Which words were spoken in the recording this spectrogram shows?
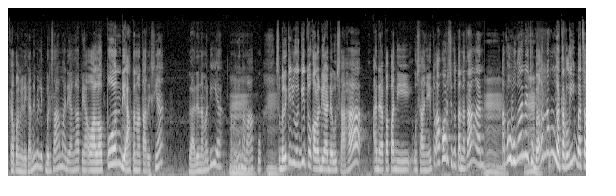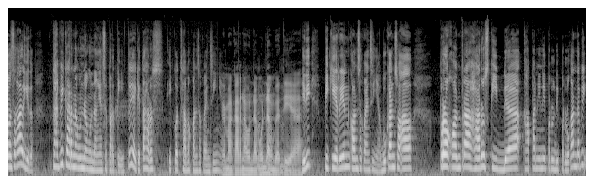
kepemilikannya milik bersama dianggap ya. Walaupun di akte notarisnya nggak ada nama dia, namanya Hmm. nama aku. Hmm. Sebaliknya juga gitu, kalau dia ada usaha, ada apa-apa di usahanya itu, aku harus ikut tanda tangan. Hmm. Apa hubungannya? Coba kan aku nggak terlibat sama sekali gitu. Tapi karena undang-undangnya seperti itu ya kita harus ikut sama konsekuensinya. Memang karena undang-undang berarti ya. Jadi pikirin konsekuensinya, bukan soal pro kontra harus tidak, kapan ini perlu diperlukan, tapi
